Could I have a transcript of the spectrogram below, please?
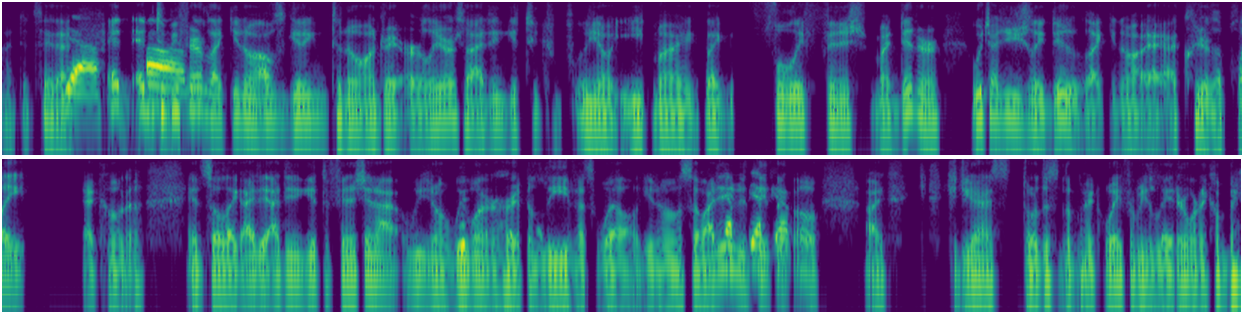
I did say that. Yeah. And and to be fair, Um, like you know, I was getting to know Andre earlier, so I didn't get to you know eat my like fully finish my dinner, which I usually do. Like you know, I, I clear the plate at Kona, and so like I, di- I didn't get to finish, and I we, you know we wanted to hurry up and leave as well, you know. So I didn't Yep, even yep, think like, oh, I c- could you guys throw this in the microwave for me later when I come back?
